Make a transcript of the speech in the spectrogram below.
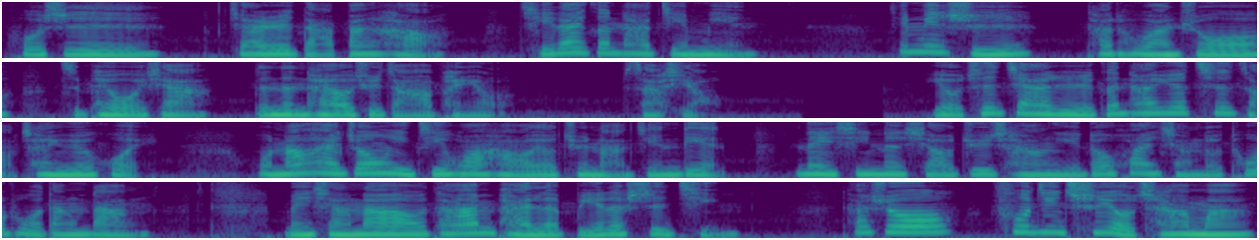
或是假日打扮好，期待跟他见面。见面时，他突然说：“只陪我一下，等等他要去找他朋友。”傻笑。有次假日跟他约吃早餐约会，我脑海中已计划好要去哪间店，内心的小剧场也都幻想得妥妥当当。没想到他安排了别的事情。他说：“附近吃有差吗？”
